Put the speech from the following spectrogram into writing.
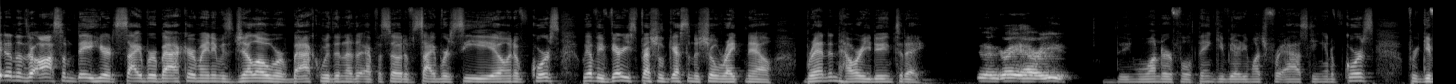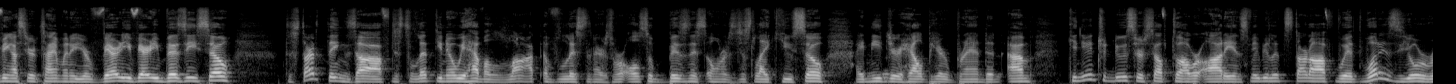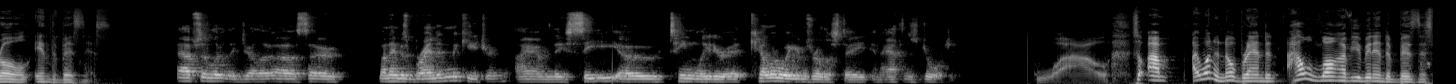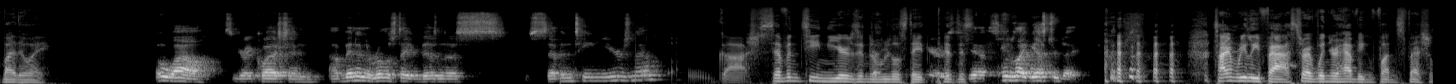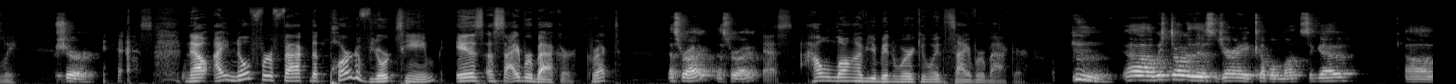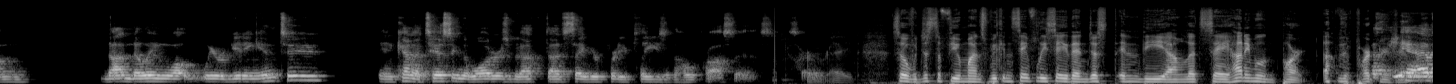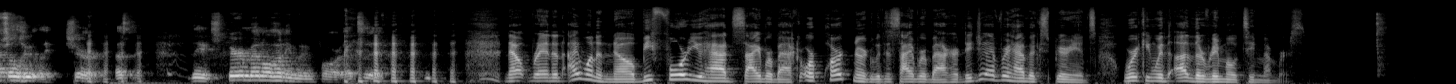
Right, another awesome day here at Cyberbacker. My name is Jello. We're back with another episode of Cyber CEO. And of course, we have a very special guest on the show right now. Brandon, how are you doing today? Doing great. How are you? Doing wonderful. Thank you very much for asking. And of course, for giving us your time. I know you're very, very busy. So, to start things off, just to let you know, we have a lot of listeners. We're also business owners just like you. So, I need your help here, Brandon. Um, can you introduce yourself to our audience? Maybe let's start off with what is your role in the business? Absolutely, Jello. Uh, so my name is Brandon McEachern. I am the CEO team leader at Keller Williams Real Estate in Athens, Georgia. Wow. So um I want to know Brandon, how long have you been in the business by the way? Oh wow, it's a great question. I've been in the real estate business 17 years now. Oh gosh, 17 years in the real estate Years. business. Yeah, seems like yesterday. Time really fast, right? When you're having fun, especially. Sure. Yes. Now, I know for a fact that part of your team is a cyberbacker, correct? That's right. That's right. Yes. How long have you been working with cyberbacker? uh, we started this journey a couple months ago, um, not knowing what we were getting into and kind of testing the waters, but I, I'd say we're pretty pleased with the whole process. So, All right. So for just a few months, we can safely say then, just in the um, let's say honeymoon part of the partnership. yeah, absolutely. Sure. That's the experimental honeymoon part. That's it. now, Brandon, I want to know before you had Cyberbacker or partnered with a Cyberbacker, did you ever have experience working with other remote team members?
